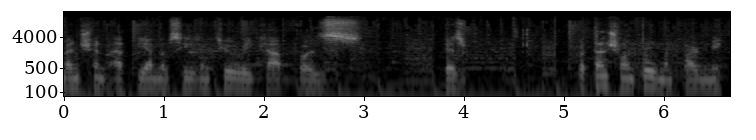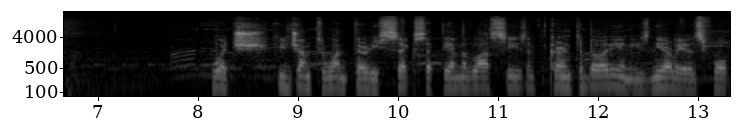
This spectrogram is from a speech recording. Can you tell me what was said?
mention at the end of season two recap was his potential improvement, pardon me. Which he jumped to 136 at the end of last season, current ability, and he's nearly at his full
